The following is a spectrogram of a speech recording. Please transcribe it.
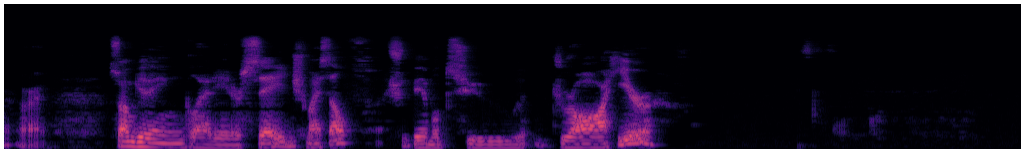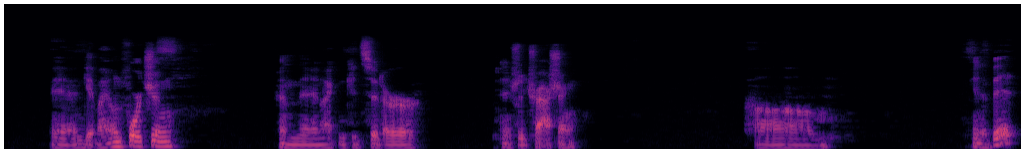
All right. So I'm getting gladiator sage myself. I should be able to draw here and get my own fortune, and then I can consider potentially trashing um, in a bit.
